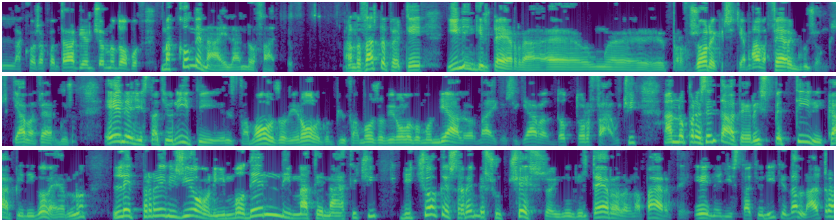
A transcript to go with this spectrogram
la cosa contraria il giorno dopo, ma come mai l'hanno fatto? Hanno fatto perché in Inghilterra eh, un eh, professore che si chiamava Ferguson, si chiama Ferguson, e negli Stati Uniti il famoso virologo, il più famoso virologo mondiale ormai che si chiama Dottor Fauci, hanno presentato ai rispettivi capi di governo le previsioni, i modelli matematici di ciò che sarebbe successo in Inghilterra da una parte e negli Stati Uniti dall'altra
